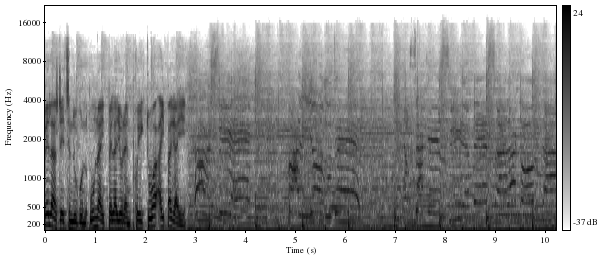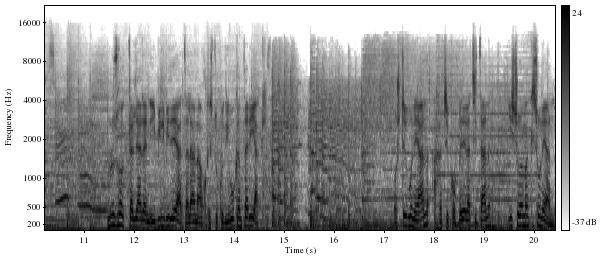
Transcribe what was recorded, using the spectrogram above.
pelaz deitzen dugun unai pelaioren proiektua aipagai. Blues rock taldearen ibilbidea eta lana aurkeztuko digu kantariak. Ostegunean, ahatzeko bederatzitan, iso emankizunean.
